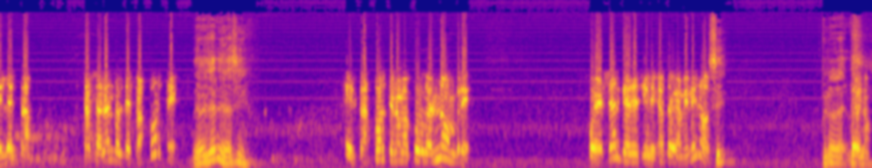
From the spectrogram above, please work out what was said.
el del ¿Estás hablando del de transporte? De Avellaneda, sí. El transporte no me acuerdo el nombre. ¿Puede ser que es del sindicato de camioneros? Sí. Pero la- Bueno,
